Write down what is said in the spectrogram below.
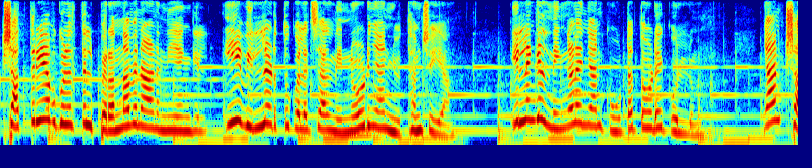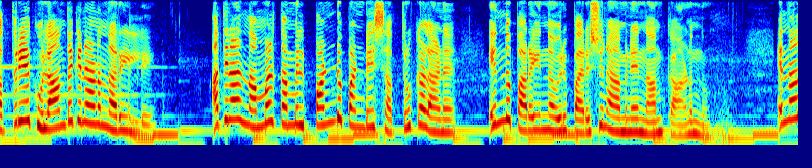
ക്ഷത്രിയ കുലത്തിൽ പിറന്നവനാണ് നീയെങ്കിൽ ഈ വില്ലെടുത്തു കൊലച്ചാൽ നിന്നോട് ഞാൻ യുദ്ധം ചെയ്യാം. ഇല്ലെങ്കിൽ നിങ്ങളെ ഞാൻ കൂട്ടത്തോടെ കൊല്ലും. ഞാൻ ക്ഷത്രിയ കുലാന്തകനാണെന്നറിയില്ലേ? അതിനാൽ നമ്മൾ തമ്മിൽ പണ്ടു പണ്ടേ ശത്രുക്കളാണ് എന്നു പറയുന്ന ഒരു പരശുരാമനെ നാം കാണുന്നു. എന്നാൽ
